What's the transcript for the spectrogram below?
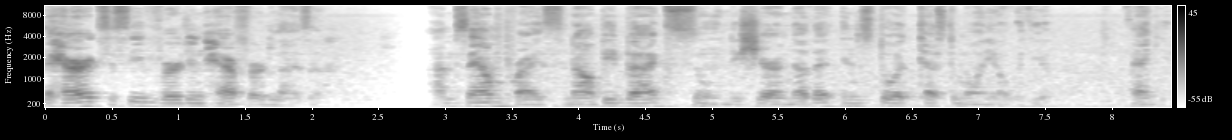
the Hair Ecstasy Virgin Hair Fertilizer. I'm Sam Pryce, and I'll be back soon to share another in-store testimonial with you. Thank you.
